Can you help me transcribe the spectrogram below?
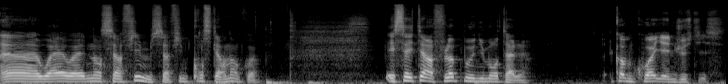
Euh, ouais, ouais, non, c'est un film, c'est un film consternant, quoi. Et ça a été un flop monumental. Comme quoi, il y a une justice.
